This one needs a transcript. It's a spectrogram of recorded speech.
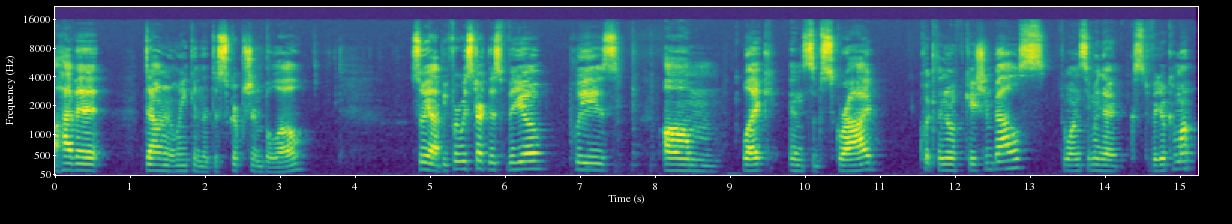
I'll have it down a link in the description below. So yeah, before we start this video, please um like and subscribe. Click the notification bells if you want to see my next video come up.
